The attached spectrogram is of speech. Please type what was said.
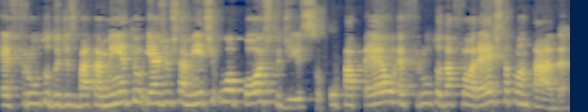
é fruto do desmatamento e é justamente o oposto disso. O papel é fruto da floresta plantada.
